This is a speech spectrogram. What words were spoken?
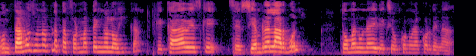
Con- Montamos una plataforma tecnológica que cada vez que se siembra el árbol, toman una dirección con una coordenada.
